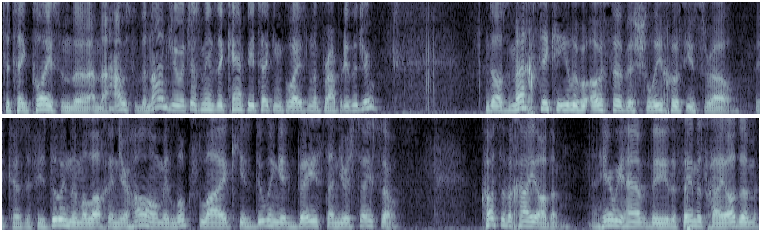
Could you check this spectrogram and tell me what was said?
to take place in the in the house of the non-Jew. It just means it can't be taking place in the property of the Jew. Because if he's doing the malach in your home, it looks like he's doing it based on your say so. Kosav Chai Adam. And here we have the, the famous Chai Adam.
